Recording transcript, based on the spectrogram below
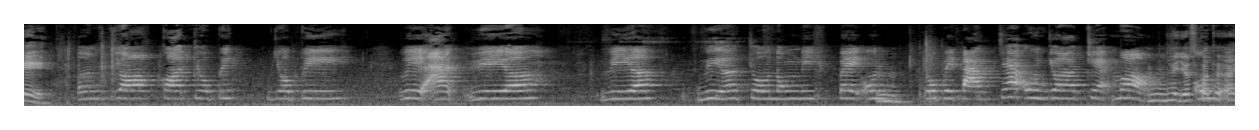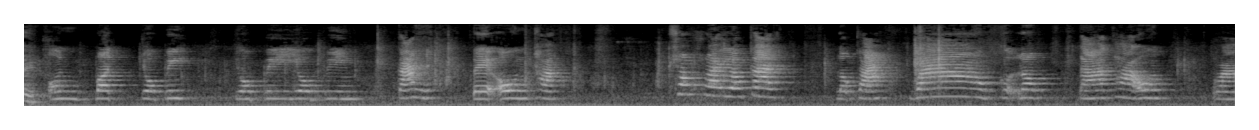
គេអូនយកគាត់យកពីយកពីវាអាចវាវាវាចូលក្នុងនេះពេកអូនយកពីបើកចាក់អូនយកចាក់មកអឺហើយយកស្កុតធ្វើអីអូនបត់យកពីយកពីយកពីកាន់ពេលអូនថាចង់ស្លាយលោកតាលោកតាវ៉ាវលោកតាថាអូនវ៉ា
